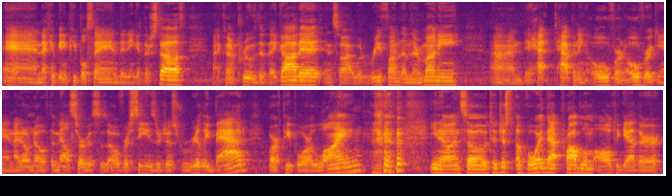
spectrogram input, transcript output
And I kept getting people saying they didn't get their stuff. I couldn't prove that they got it, and so I would refund them their money and it's happening over and over again. I don't know if the mail services overseas are just really bad or if people are lying, you know. And so to just avoid that problem altogether,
